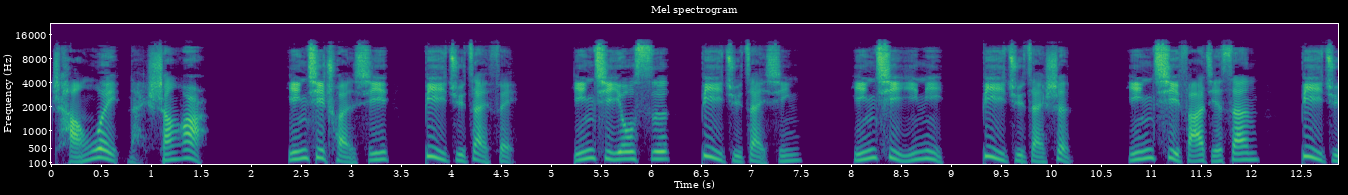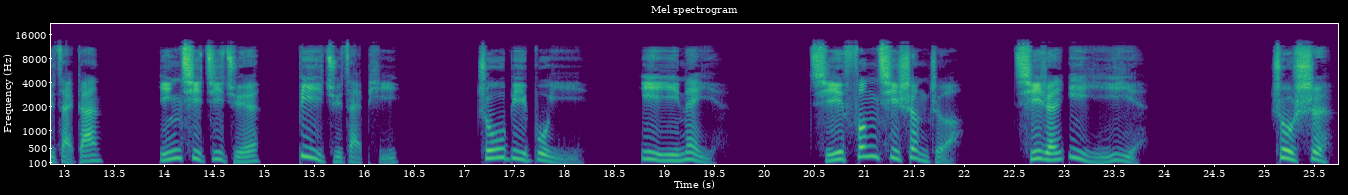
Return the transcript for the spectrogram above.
肠胃乃伤二。阴气喘息，必聚在肺；阴气忧思，必聚在心；阴气一逆，必聚在肾；阴气乏竭三，必聚在肝；阴气积绝，必聚在脾。诸闭不已，意亦内也。其风气盛者。其人亦宜也。注释：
